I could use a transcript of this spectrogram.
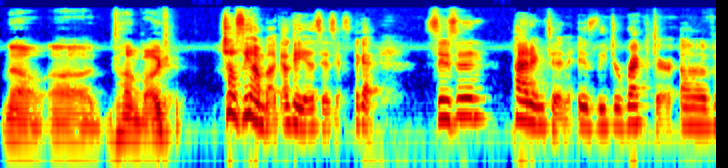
No, uh, humbug. Chelsea Humbug. Okay, yes, yes, yes. Okay. Susan Paddington is the director of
